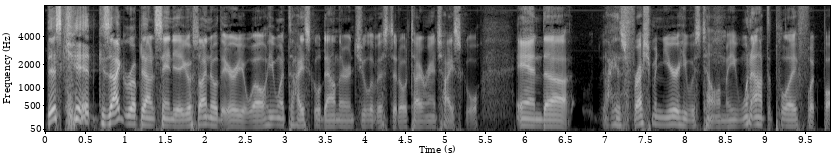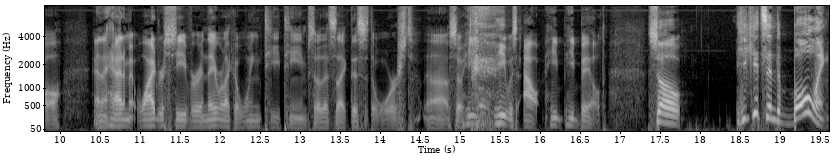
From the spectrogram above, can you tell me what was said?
This kid, because I grew up down in San Diego, so I know the area well. He went to high school down there in Chula Vista at Otay Ranch High School, and uh, his freshman year, he was telling me, he went out to play football, and they had him at wide receiver, and they were like a wing T team. So that's like this is the worst. Uh, so he he was out. He he bailed. So he gets into bowling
